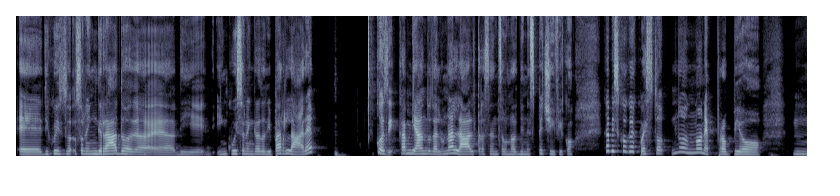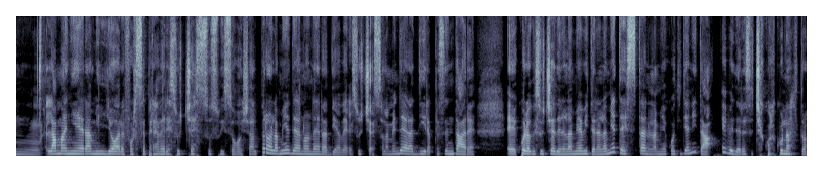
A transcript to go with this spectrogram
ehm, di cui so sono in grado ehm, di in cui sono in grado di parlare, così cambiando dall'una all'altra senza un ordine specifico. Capisco che questo non non è proprio, mhmm, la maniera migliore forse per avere successo sui social, però la mia idea non era di avere successo, la mia idea era di rappresentare, ehm, quello che succede nella mia vita nella mia testa, nella mia quotidianità e vedere se c'è qualcun altro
